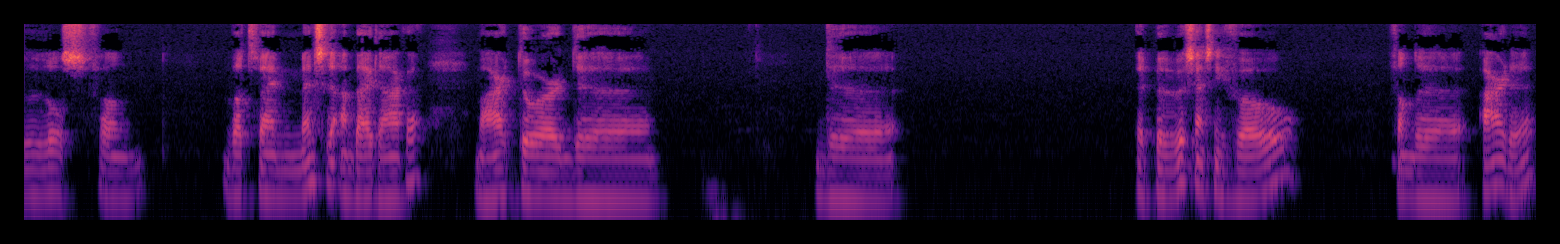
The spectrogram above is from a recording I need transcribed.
los van wat wij mensen eraan bijdragen, maar door de de, het bewustzijnsniveau van de aarde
